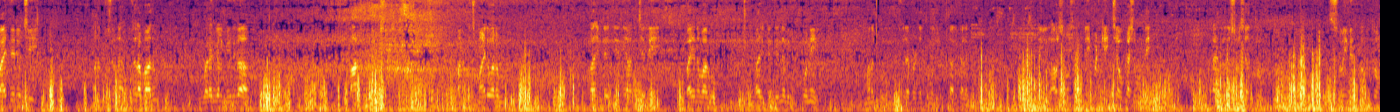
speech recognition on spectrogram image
బయలుదేరి వచ్చి మన హుజురా హుజరాబాదు వరంగల్ మీదుగా పాల్గొంటుంది వచ్చి ప్రాజెక్ట్ అయితే ఆ నుంచి బయనవాగు ప్రాజెక్ట్ అయితే అవి తిప్పుకొని మనకు సూర్యాపేట తొమ్మిది తాలూకాలకు నీళ్ళు రావాల్సిన అవసరం ఉంది. ఇప్పటికే ఇచ్చే అవకాశం ఉంది. కానీ దురదృష్టవశాత్తు సోయలేదు ప్రభుత్వం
